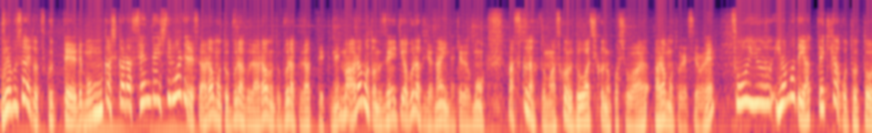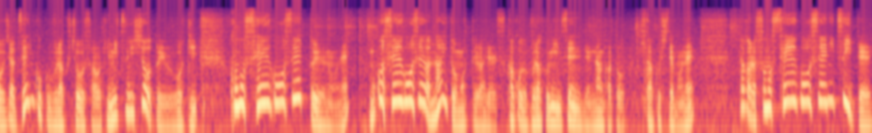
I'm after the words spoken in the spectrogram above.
ウェブサイト作って、でも昔から宣伝してるわけです。荒本部落だ、荒本部落だって言ってね。まあ、荒本の全域は部落じゃないんだけども、まあ、少なくともあそこの童話地区の故障は荒本ですよね。そういう今までやってきたことと、じゃあ全国部落調査を秘密にしようという動き、この整合性というのをね、僕は整合性がないと思ってるわけです。過去の部落民宣言なんかと比較してもね。だからその整合性について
